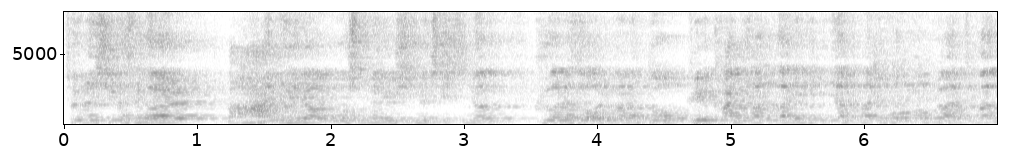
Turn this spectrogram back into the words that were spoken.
저는 신앙생활 많이 해요. 50년, 60년, 70년. 그 안에서 얼마나 또 교회 간이 안 가니, 믿니 안 가니, 원망표 하지만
